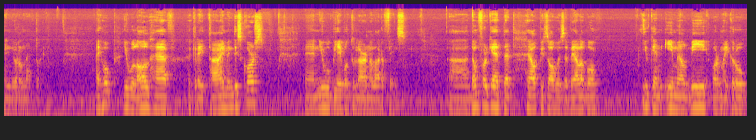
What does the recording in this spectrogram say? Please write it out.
and neural network. I hope you will all have a great time in this course and you will be able to learn a lot of things. Uh, don't forget that help is always available. You can email me or my group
